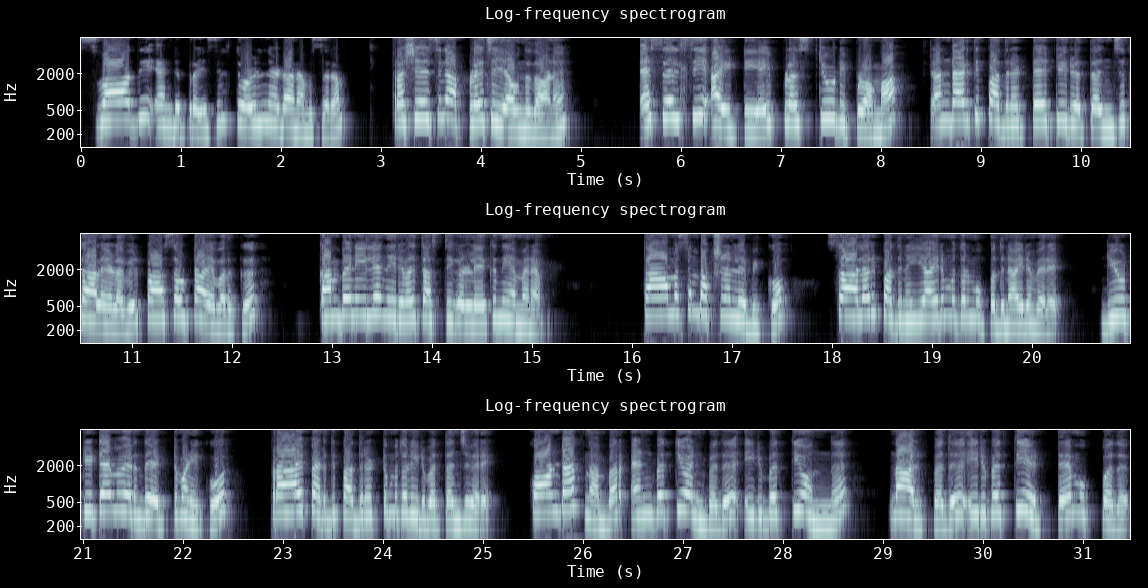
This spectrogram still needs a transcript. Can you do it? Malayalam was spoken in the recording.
സ്വാതി എന്റർപ്രൈസിൽ തൊഴിൽ നേടാൻ അവസരം ഫ്രഷേഴ്സിന് അപ്ലൈ ചെയ്യാവുന്നതാണ്. S L C I T I plus two diploma രണ്ടായിരത്തി പതിനെട്ട് ടു ഇരുപത്തി അഞ്ച് കാലയളവിൽ പാസ് ഔട്ടായവർക്ക് കമ്പനിയിലെ നിരവധി തസ്തികളിലേക്ക് നിയമനം. താമസം ഭക്ഷണം ലഭിക്കും. സാലറി പതിനയ്യായിരം മുതൽ മുപ്പതിനായിരം വരെ. ഡ്യൂട്ടി ടൈം വരുന്നത് എട്ട് മണിക്കൂർ. പ്രായപരിധി പതിനെട്ട് മുതൽ ഇരുപത്തഞ്ച് വരെ. കോണ്ടാക്ട് നമ്പർ എൺപത്തി ഒൻപത് ഇരുപത്തി ഒന്ന് നാൽപ്പത് ഇരുപത്തിയെട്ട് മുപ്പത്.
